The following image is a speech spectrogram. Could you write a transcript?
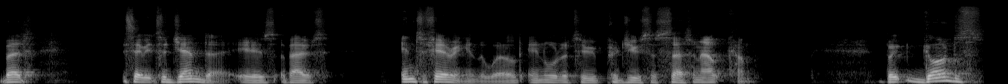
But so its agenda is about interfering in the world in order to produce a certain outcome. But God's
